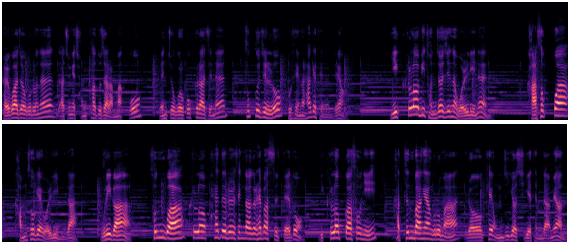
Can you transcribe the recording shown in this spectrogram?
결과적으로는 나중에 정타도 잘 안 맞고 왼쪽으로 꼬꾸라지는 훅구질로 고생을 하게 되는데요. 이 클럽이 던져지는 원리는 가속과 감속의 원리입니다. 우리가 손과 클럽 헤드를 생각을 해봤을 때도 이 클럽과 손이 같은 방향으로만 이렇게 움직여지게 된다면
